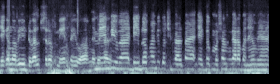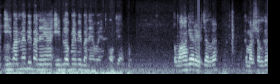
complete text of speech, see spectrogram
لیکن ابھی ڈیولپ صرف مین پہ ہی ہوا ہم نے مین۔ بھی ہوا ہے ڈی بلاک میں بھی کچھ ڈیولپ ہے ایک دو کمرشل وغیرہ بنے ہوئے ہیں ای ون میں بھی بنے ہیں ای بلاک میں بھی بنے ہوئے ہیں۔ اوکے تو وہاں کیا ریٹ چل رہا ہے؟ کمرشل کا؟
